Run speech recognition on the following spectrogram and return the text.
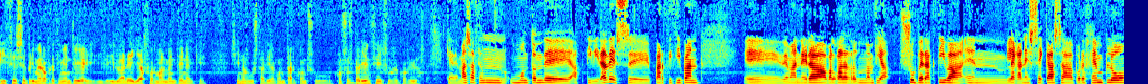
hice ese primer ofrecimiento y, lo haré ya formalmente en el que sí nos gustaría contar con su, con su experiencia y su recorrido. Que además hace un, un montón de actividades, eh, participan eh, de manera, valga la redundancia, súper activa en Leganés se casa, por ejemplo,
